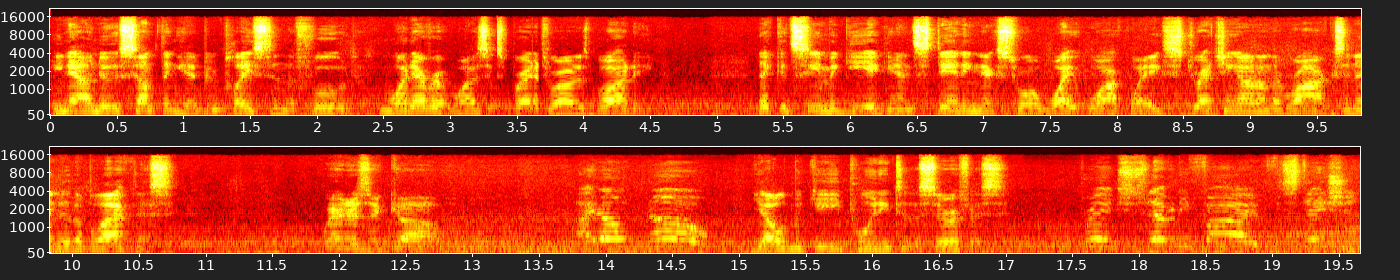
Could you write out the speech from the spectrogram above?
He now knew something had been placed in the food. Whatever it was, it spread throughout his body. They could see McGee again, standing next to a white walkway stretching out on the rocks and into the blackness. Where does it go? I don't know, yelled McGee, pointing to the surface. Bridge 75, station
